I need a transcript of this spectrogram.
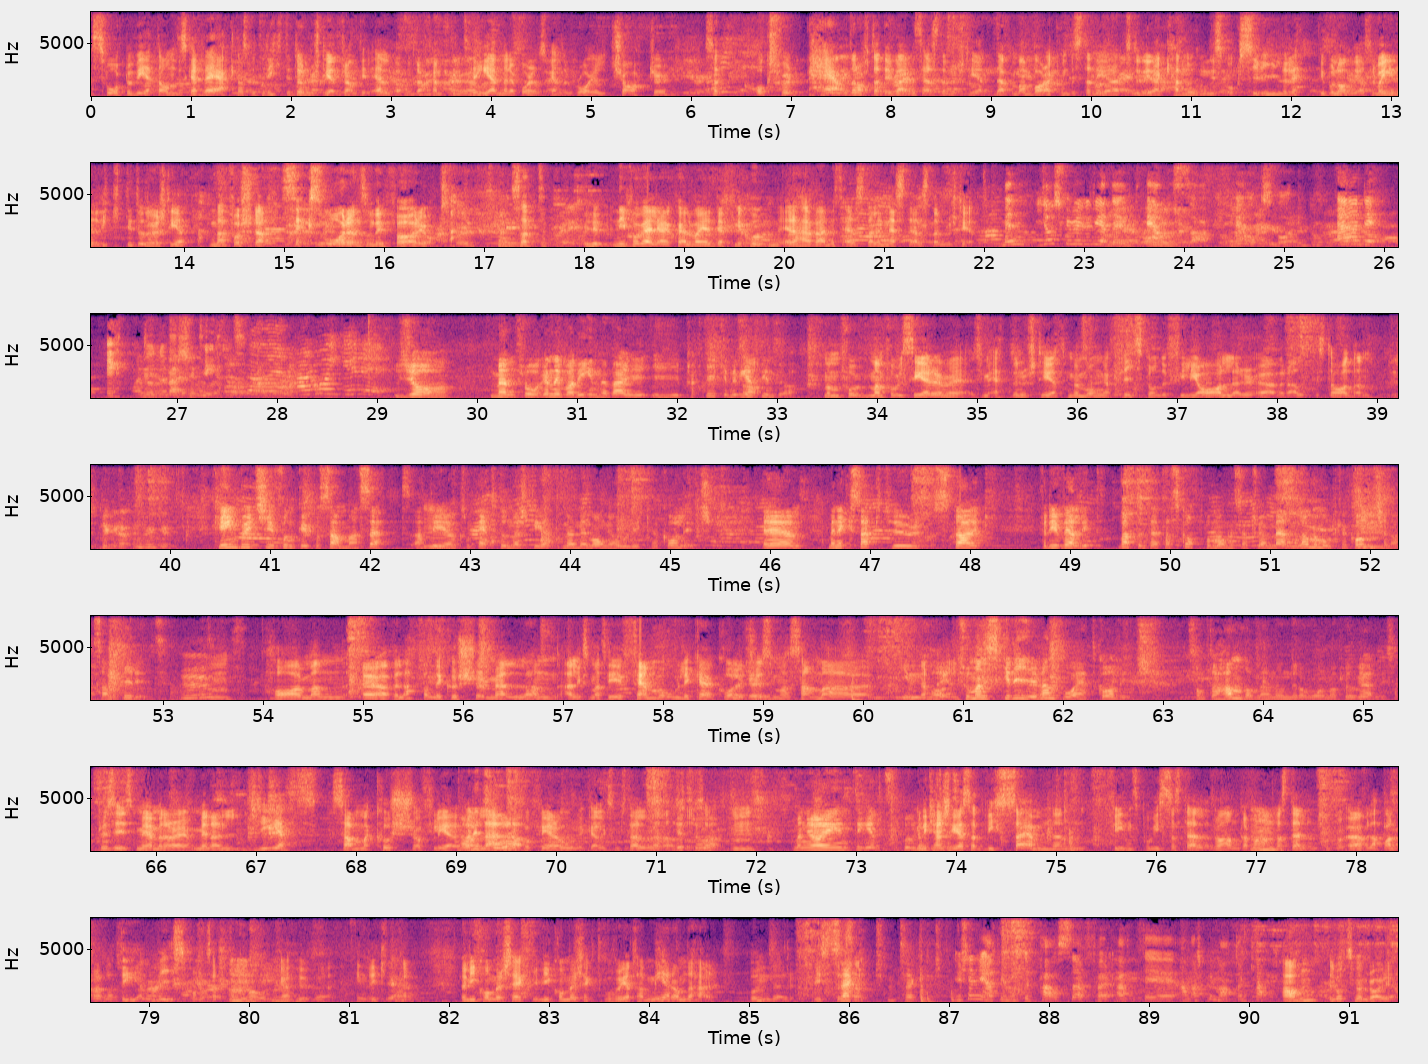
svårt att veta om det ska räknas som ett riktigt universitet fram till 1153 när det får en så kallad Royal Charter. Så att Oxford hävdar ofta att det är världens äldsta universitet därför man bara kunde studera, studera kanonisk och civil rätt i Bologna. Så det var inget riktigt universitet de här första sex åren som det är före i Oxford. Så att ni får välja själva er definition. Är det här världens äldsta eller näst äldsta universitet? Men jag skulle vilja reda ut en sak med Oxford. Är det ett universitet? Ja, men frågan är vad det innebär i, i praktiken. Det vet Ja. inte jag. Man får, man får väl se det med, som ett universitet med många fristående filialer överallt i staden. Cambridge funkar ju på samma sätt. Att det är Mm. liksom ett universitet men med många olika college. Ehm, men exakt hur stark... För det är väldigt vattentäta skott på många sätt tror jag mellan de olika collegerna Mm. samtidigt. Har man överlappande kurser mellan, ja, liksom att det är fem olika colleges som har samma innehåll? Jag tror man är skriven på ett college. Som tar hand om en under de år man pluggar. Liksom. Precis, men jag menar, jag menar ges samma kurs av flera Ja, av lärare på flera olika liksom, ställen? Alltså, Det tror jag. Mm. Men jag är inte helt hundra. Men det kanske är så att vissa ämnen finns på vissa ställen och andra på Mm. andra ställen så de överlappar varandra delvis på något sätt. De Mm. har olika huvudinriktningar. Men vi kommer, säkert, vi kommer säkert få veta mer om det här under vistelsen. Säkert. Säkert. Nu känner jag att vi måste pausa för att eh, annars blir maten kall. Ja, det låter som en bra idé.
